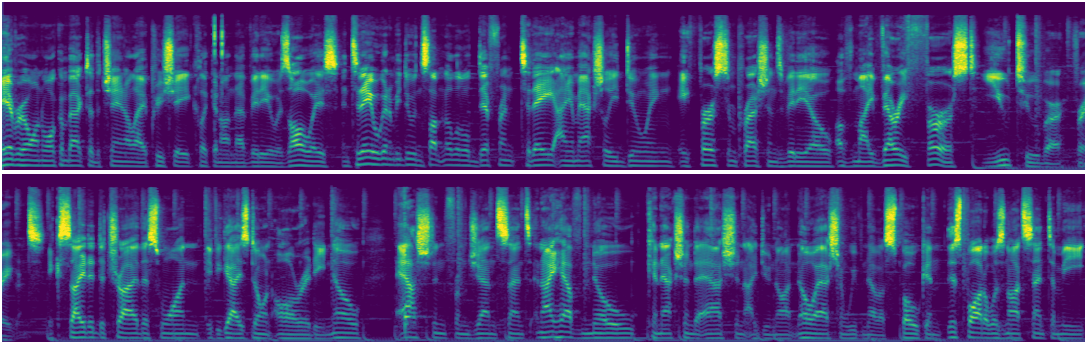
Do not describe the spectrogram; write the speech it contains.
Hey everyone, welcome back to the channel. I appreciate you clicking on that video as always. And today we're going to be doing something a little different. Today I am actually doing a first impressions video of my very first YouTuber fragrance. Excited to try this one. If you guys don't already know, Ashton from Gent Scents, and I have no connection to Ashton. I do not know Ashton. We've never spoken. This bottle was not sent to me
